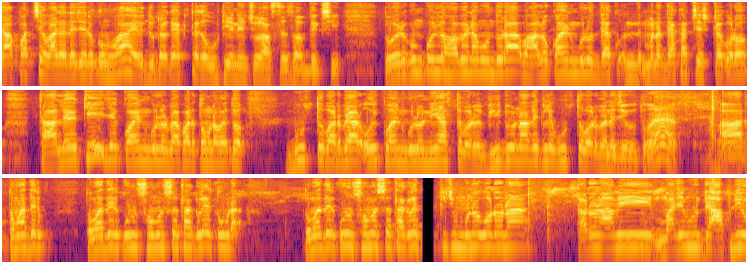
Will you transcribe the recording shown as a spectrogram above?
যা পাচ্ছে বাজারে যেরকম হয় ওই দু টাকা এক টাকা উঠিয়ে নিয়ে চলে আসছে সব দেখছি। তো এরকম করলে হবে না বন্ধুরা, ভালো কয়েনগুলো দেখো মানে দেখার চেষ্টা করো। তাহলে কি যে কয়েনগুলোর ব্যাপারে তোমরা হয়তো বুঝতে পারবে, আর ওই কয়েনগুলো নিয়ে আসতে পারবে। ভিডিও না দেখলে বুঝতে পারবে না যেহেতু হ্যাঁ? আর তোমাদের তোমাদের কোনো সমস্যা থাকলে তোমরা, তোমাদের কোনো সমস্যা থাকলে কিছু মনে করো না। কারণ আমি মাঝে মধ্যে আপনিও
